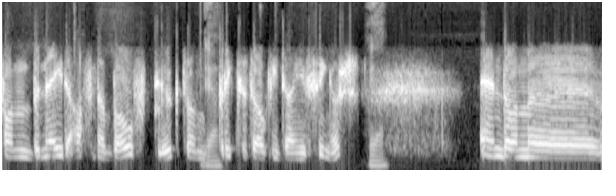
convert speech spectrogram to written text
van beneden af naar boven plukt. Dan Ja. prikt het ook niet aan je vingers. Ja. En dan eh,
